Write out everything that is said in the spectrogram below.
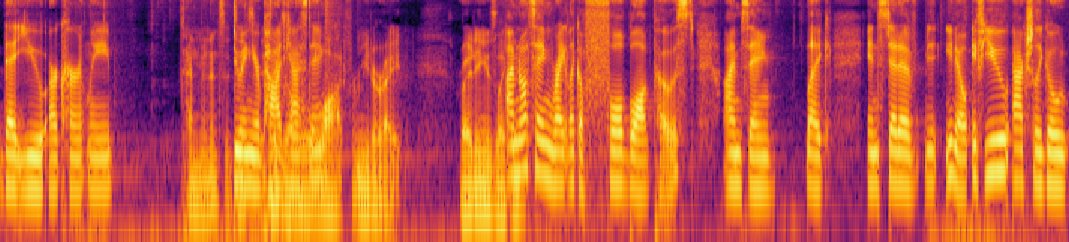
that you are currently 10 minutes. Doing takes- your podcasting? a lot for me to write. Writing is like I'm a- not saying write like a full blog post. I'm saying like instead of you know, if you actually go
